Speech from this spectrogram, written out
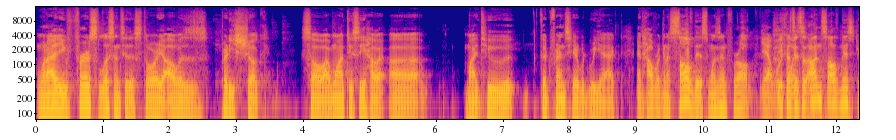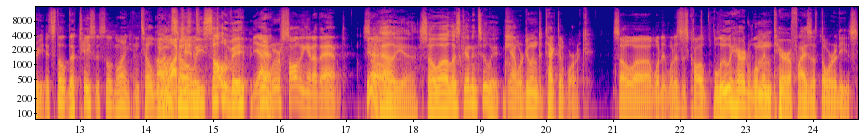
when I first listened to this story, I was pretty shook. So I want to see how uh, my two good friends here would react and how we're going to solve this once and for all. Yeah, because it's an to. unsolved mystery. It's still the case is still going. Until we Uh, watch so it. we solve it. yeah, Yeah. we're solving it at the end. So, Yeah. Hell yeah. So uh, let's get into it. Yeah, we're doing detective work. So, uh, what what is this called? Blue haired woman terrifies authorities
